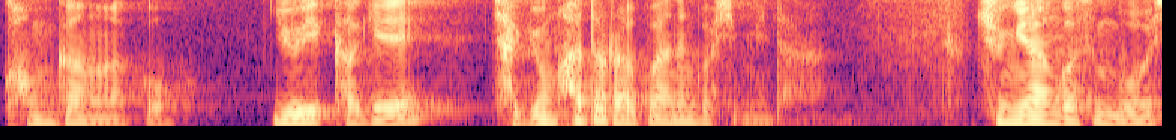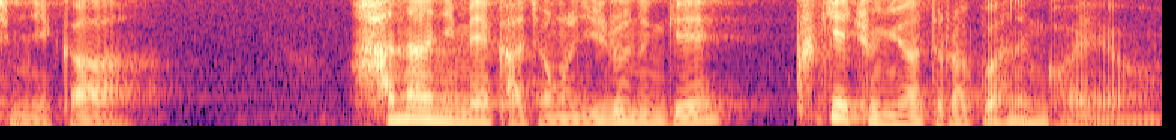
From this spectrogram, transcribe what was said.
건강하고 유익하게 작용하더라고 하는 것입니다. 중요한 것은 무엇입니까? 하나님의 가정을 이루는 게 크게 중요하더라고 하는 거예요.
